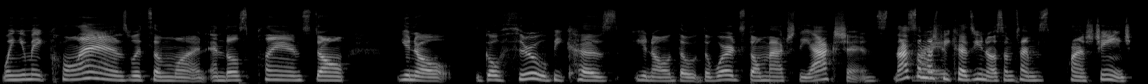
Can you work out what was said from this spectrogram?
When you make plans with someone and those plans don't, you know, go through because you know the the words don't match the actions. Not so much because you know sometimes plans change,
